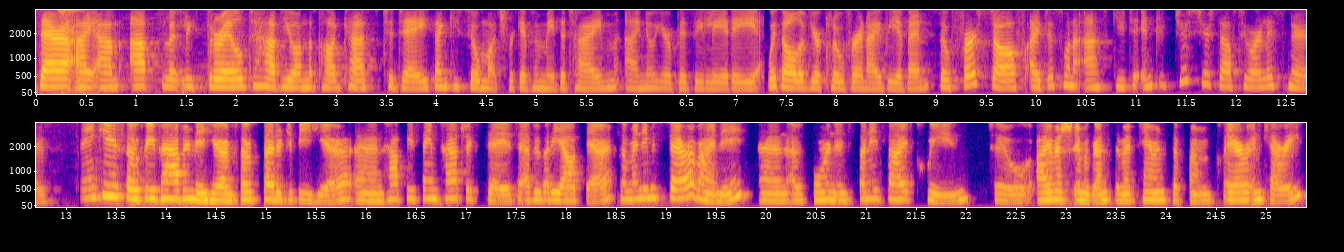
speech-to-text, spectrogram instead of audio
Sarah, I am absolutely thrilled to have you on the podcast today. Thank you so much for giving me the time. I know you're a busy lady with all of your Clover and Ivy events. So, first off, I just want to ask you to introduce yourself to our listeners. Thank you, Sophie, for having me here. I'm so excited to be here and happy St. Patrick's Day to everybody out there. So, my name is Sarah Riney, and I was born in Sunnyside, Queens to Irish immigrants, and my parents are from Clare and Kerry.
